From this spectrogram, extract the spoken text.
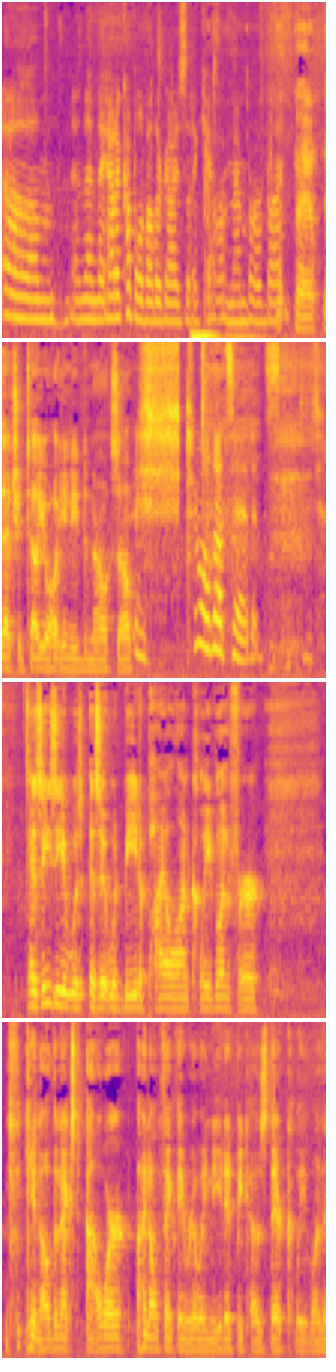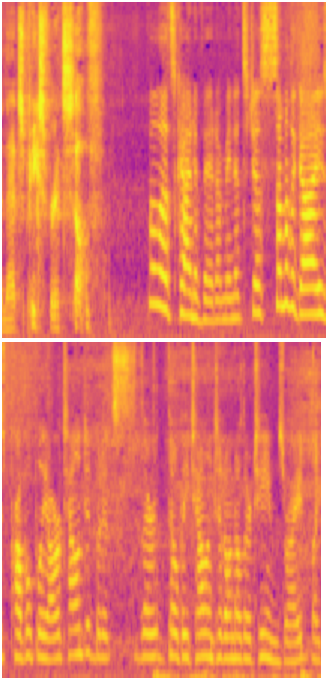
Um, and then they had a couple of other guys that I can't remember, but Eh, that should tell you all you need to know. So, well, that's it. It's as easy it was as it would be to pile on Cleveland for, you know, the next hour, I don't think they really need it because they're Cleveland, and that speaks for itself. well, that's kind of it. I mean, it's just some of the guys probably are talented, but it's they're they'll be talented on other teams, right? Like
